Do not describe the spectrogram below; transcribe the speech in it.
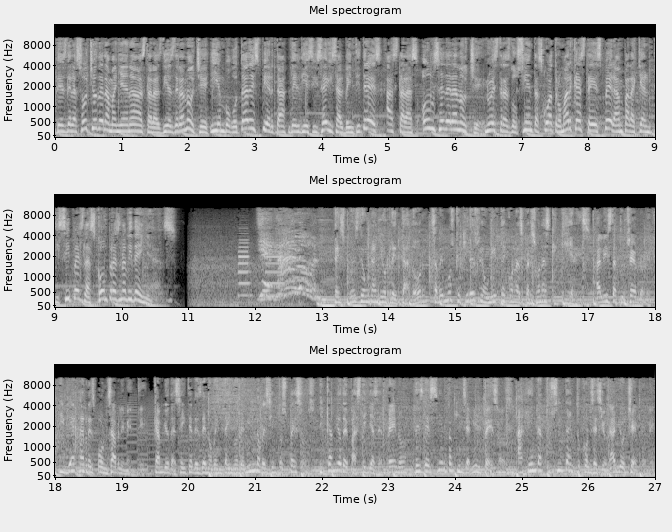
desde las 8 de la mañana hasta las 10 de la noche y en Bogotá despierta del 16 al 23 hasta las 11 de la noche. Nuestras 204 marcas te esperan para que anticipes las compras navideñas. ¡Llegaron! Después de un año retador, sabemos que quieres reunirte con las personas que quieres. Alista tu Chevrolet y viaja responsablemente. Cambio de aceite desde 99,900 pesos y cambio de pastillas de freno desde 115 mil pesos. Agenda tu cita en tu concesionario Chevrolet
